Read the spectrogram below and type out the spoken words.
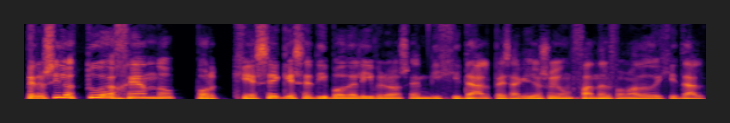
Pero sí lo estuve ojeando porque sé que ese tipo de libros en digital, pese a que yo soy un fan del formato digital,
